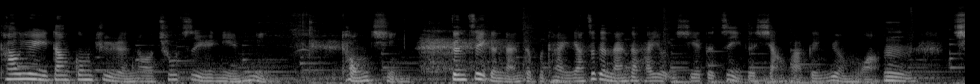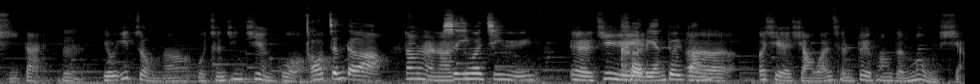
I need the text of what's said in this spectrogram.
他愿意当工具人哦，出自于怜悯。同情跟这个男的不太一样，这个男的还有一些的自己的想法跟愿望，嗯，期待，嗯，有一种呢，我曾经见过哦，真的啊，当然了，是因为基于呃基于可怜对方，呃，而且想完成对方的梦想，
